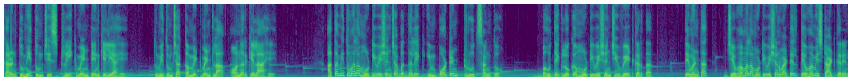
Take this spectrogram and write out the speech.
कारण तुम्ही तुमची स्ट्रीक मेंटेन केली आहे. तुम्ही तुमच्या कमिटमेंटला ऑनर केला आहे. आता मी तुम्हाला मोटिवेशनच्या बद्दल एक इम्पॉर्टंट ट्रूथ सांगतो. बहुतेक लोक मोटिवेशनची वेट करतात. ते म्हणतात जेव्हा मला मोटिवेशन वाटेल तेव्हा मी स्टार्ट करेन.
